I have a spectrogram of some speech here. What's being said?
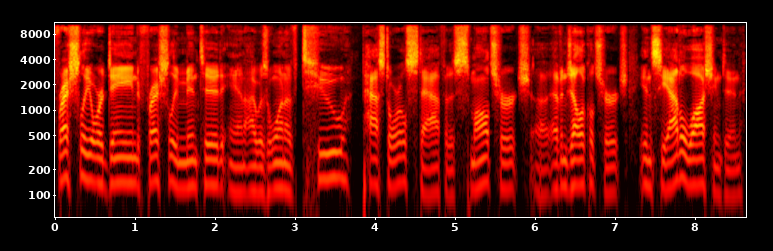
freshly ordained, freshly minted, and I was one of two pastoral staff at a small church, uh, evangelical church in Seattle, Washington.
